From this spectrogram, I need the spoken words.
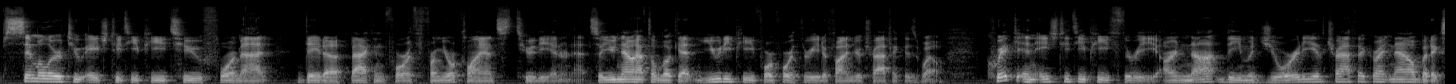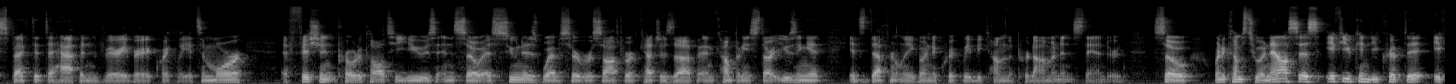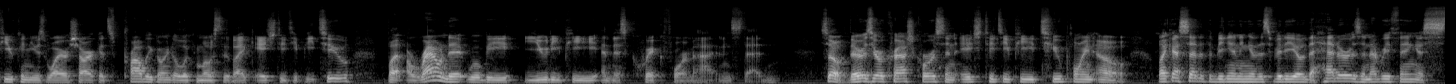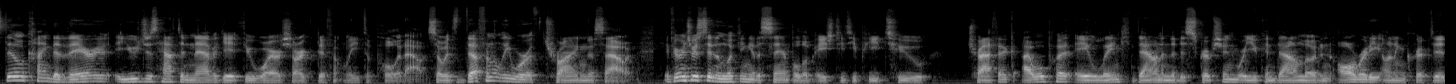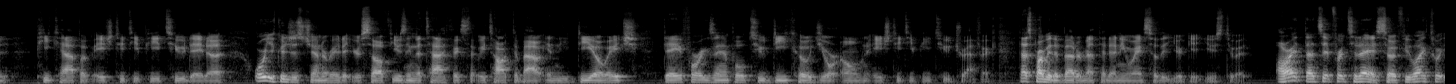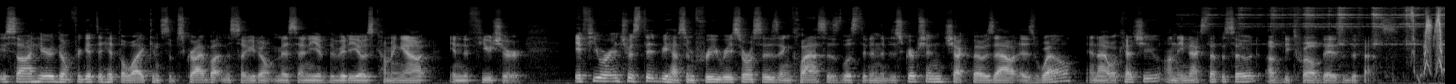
similar to HTTP 2 format data back and forth from your clients to the internet. So you now have to look at UDP 443 to find your traffic as well. QUIC and HTTP 3 are not the majority of traffic right now, but expect it to happen very, very quickly. It's a more efficient protocol to use. And so, as soon as web server software catches up and companies start using it, it's definitely going to quickly become the predominant standard. So, when it comes to analysis, if you can decrypt it, if you can use Wireshark, it's probably going to look mostly like HTTP 2, but around it will be UDP and this QUIC format instead. So there's your crash course in HTTP 2.0. Like I said at the beginning of this video, the headers and everything is still kind of there. You just have to navigate through Wireshark differently to pull it out. So it's definitely worth trying this out. If you're interested in looking at a sample of HTTP 2 traffic, I will put a link down in the description where you can download an already unencrypted PCAP of HTTP2 data, or you could just generate it yourself using the tactics that we talked about in the DOH day, for example, to decode your own HTTP2 traffic. That's probably the better method anyway, so that you get used to it. All right, that's it for today. So if you liked what you saw here, don't forget to hit the like and subscribe button so you don't miss any of the videos coming out in the future. If you are interested, we have some free resources and classes listed in the description. Check those out as well, and I will catch you on the next episode of the 12 Days of Defense.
